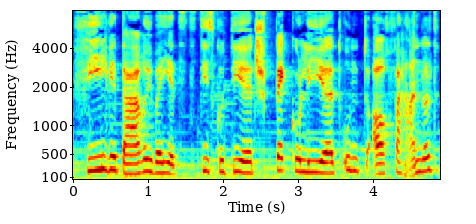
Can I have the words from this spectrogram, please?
Viel wird darüber jetzt diskutiert, spekuliert und auch verhandelt.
